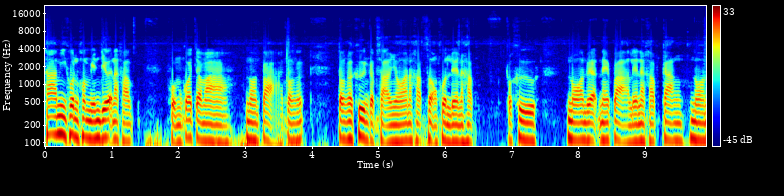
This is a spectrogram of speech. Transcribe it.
ถ้ามีคนคอมเมนต์เยอะนะครับ ผมก็จะมานอนป่าตอนตอนกลางคืนกับสาวย้อนะครับสองคนเลยนะครับ ก็คือนอนแบบในป่าเลยนะครับ กลางนอน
